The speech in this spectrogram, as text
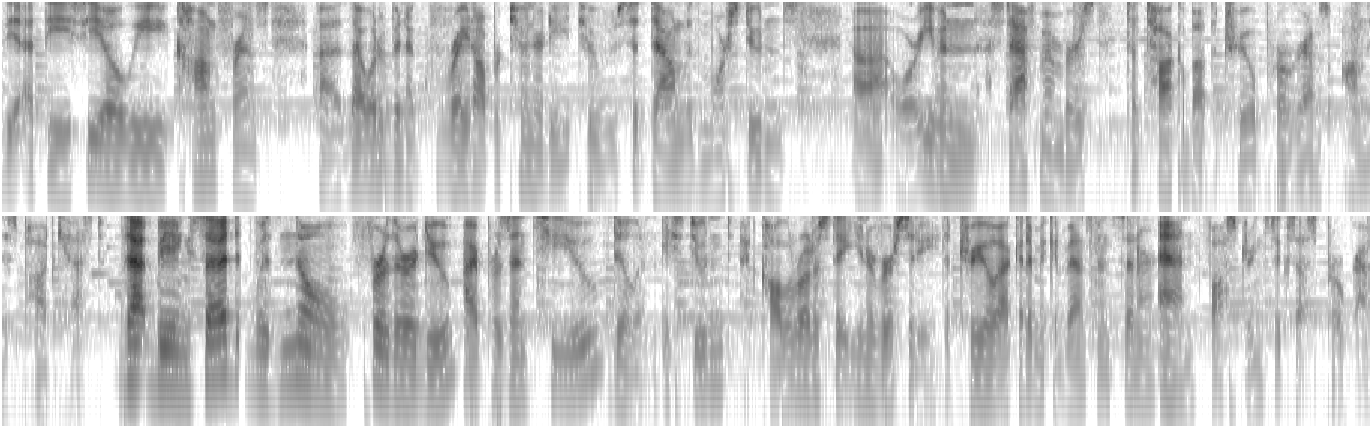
the, at the COE conference, uh, that would have been a great opportunity to sit down with more students uh, or even staff members to talk about the TRIO programs on this podcast. That being said, with no further ado, I present to you Dylan, a student at Colorado State University, the TRIO Academic Advancement Center and Fostering Success Program.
